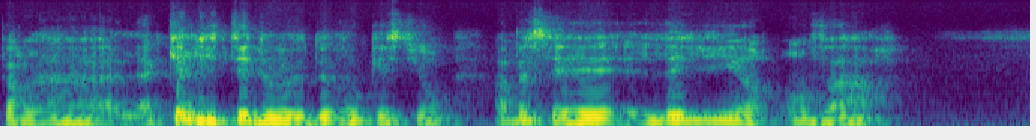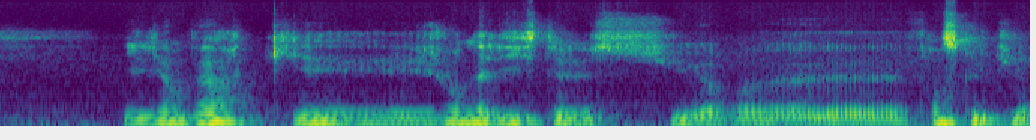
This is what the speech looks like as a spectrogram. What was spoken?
par la, qualité de, vos questions. Ah ben c'est Lélie Anvar Lilian Var, qui est journaliste sur euh, France Culture.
